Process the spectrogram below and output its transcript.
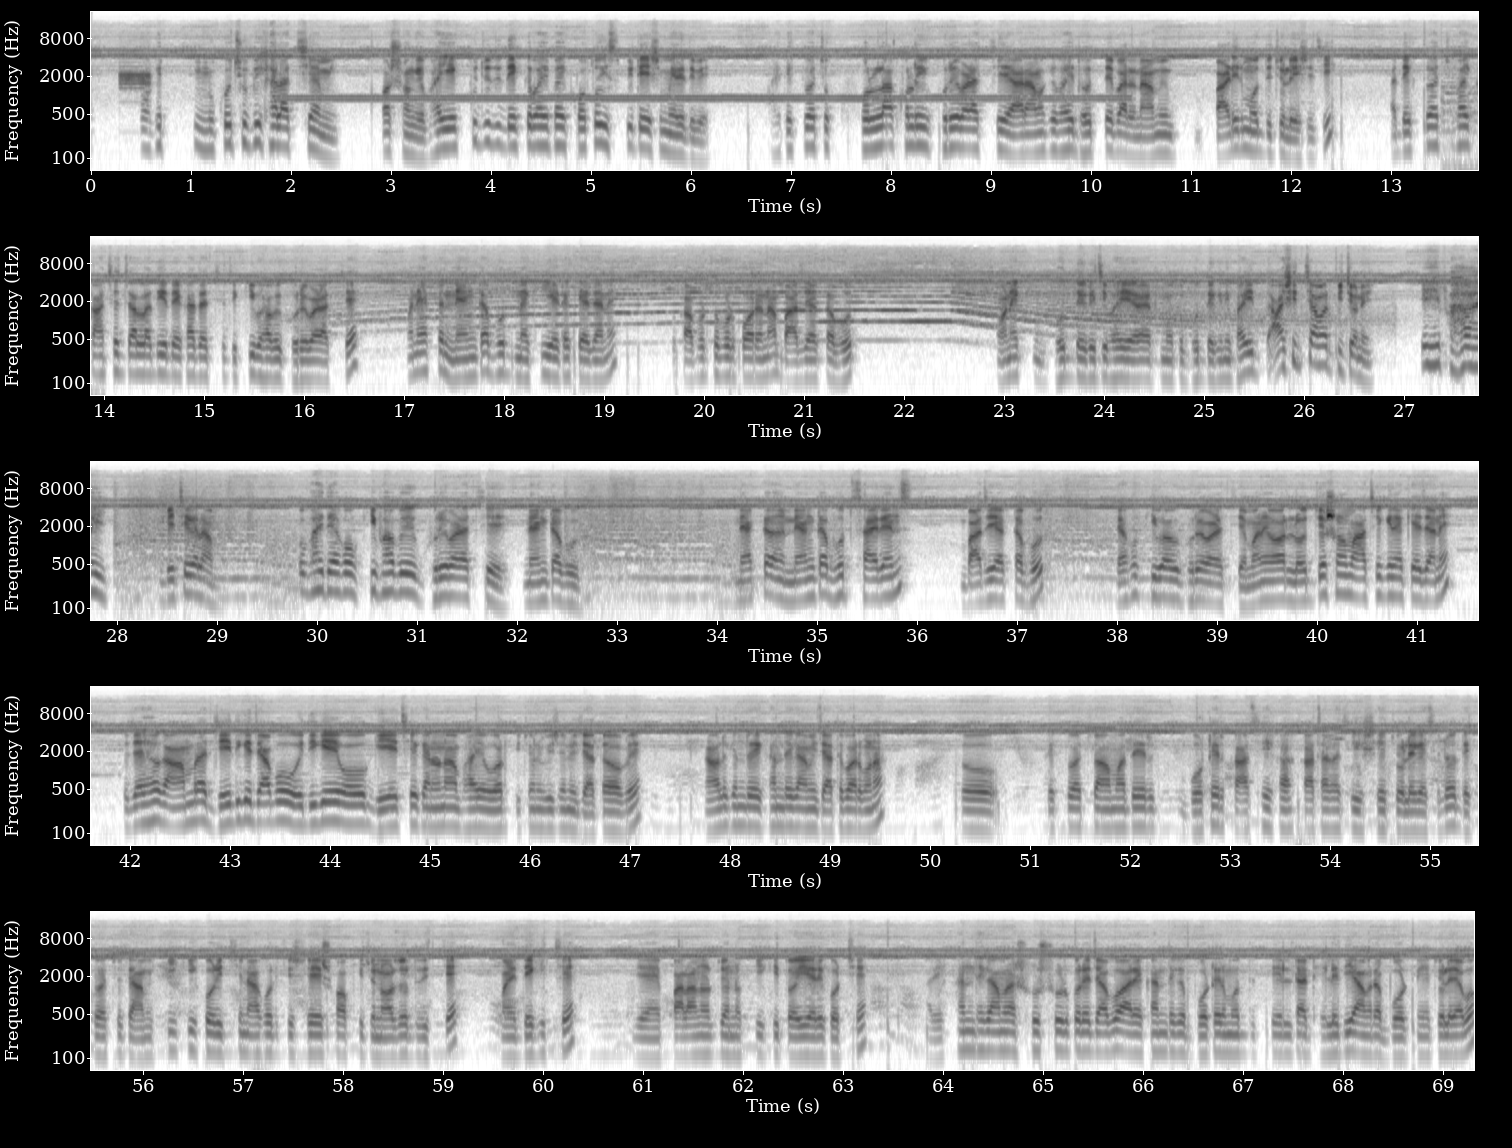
ওকে লুকোচুপি খেলাচ্ছি আমি। ওর সঙ্গে। ভাই, একটু যদি দেখতে পাই, ভাই, কত স্পিডে এসে মেরে দেবে। ভাই, দেখতে পাচ্ছ, খোলা খোলাই ঘুরে বেড়াচ্ছে, আর আমাকে ভাই ধরতে পারে না। আমি বাড়ির মধ্যে চলে এসেছি। আর দেখতে পাচ্ছ, ভাই, কাঁচের জানলা দিয়ে দেখা যাচ্ছে যে কীভাবে ঘুরে বেড়াচ্ছে। মানে একটা ন্যাংটা ভূত নাকি, এটা কে জানে? তো কাপড় চোপড় পরে না, বাজে একটা ভূত। অনেক ভূত দেখেছি ভাই, এর মতো ভূত দেখিনি। ভাই, আসিচ্ছে আমার পিছনে। এই ভাই, বেঁচে গেলাম। ও ভাই দেখো কীভাবে ঘুরে বেড়াচ্ছে ন্যাংটা ভূত। ন্যাংটা ন্যাংটা ভূত সাইরেন্স বাজে একটা ভূত। দেখো কীভাবে ঘুরে বেড়াচ্ছে। মানে ওর লজ্জা শরম আছে কিনা কে জানে? তো যাই হোক, আমরা যেদিকে যাব ওইদিকে ও গিয়েছে। কেননা ভাই ওর পিছনে পিছনে যেতে হবে। নাহলে কিন্তু এখান থেকে আমি যেতে পারব না। তো দেখতে পাচ্ছ আমাদের বোটের কাছে কাছাকাছি সে চলে গেছিল। দেখতে পাচ্ছ যে আমি কি কি করছি না করছি সে সব কিছু নজর দিচ্ছে। মানে দেখিচ্ছে যে পালানোর জন্য কি কি তৈয়ারি করছে। আর এখান থেকে আমরা সুর করে যাব আর এখান থেকে বোটের মধ্যে তেলটা ঢেলে দিয়ে আমরা বোট নিয়ে চলে যাব।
